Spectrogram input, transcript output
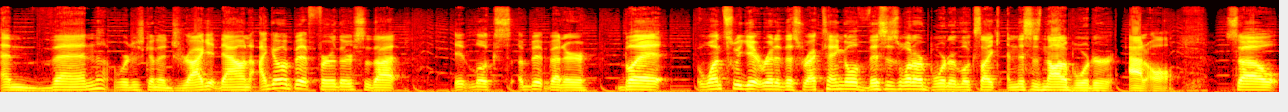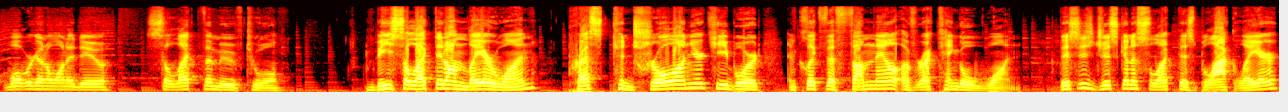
And then we're just going to drag it down. I go a bit further so that it looks a bit better. But once we get rid of this rectangle, this is what our border looks like. And this is not a border at all. So what we're going to want to do, select the move tool. Be selected on layer 1. Press control on your keyboard and click the thumbnail of rectangle 1. This is just going to select this black layer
